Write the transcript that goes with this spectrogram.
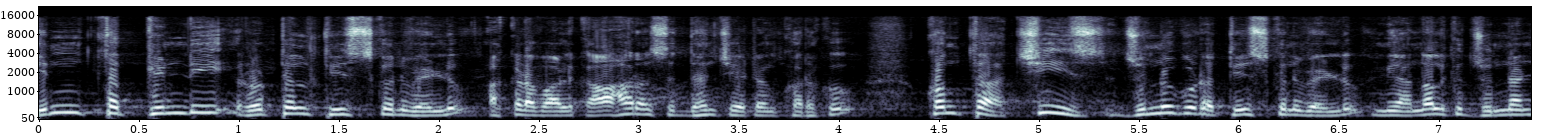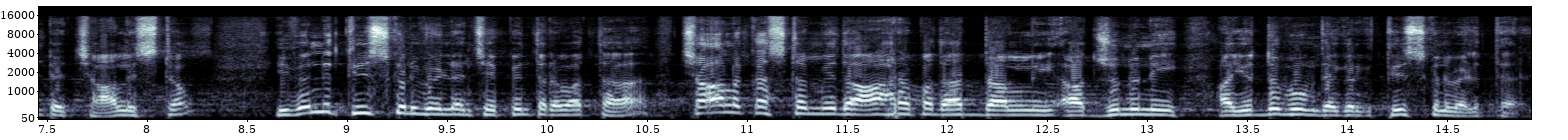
ఇంత పిండి రొట్టెలు తీసుకుని వెళ్ళు. అక్కడ వాళ్ళకి ఆహారం సిద్ధం చేయడం కొరకు కొంత చీజ్ జున్ను కూడా తీసుకుని వెళ్ళు. మీ అన్నలకు జున్ను అంటే చాలా ఇష్టం. ఇవన్నీ తీసుకుని వెళ్ళు అని చెప్పిన తర్వాత చాలా కష్టం మీద ఆహార పదార్థాలని ఆ జున్నుని ఆ యుద్ధ భూమి దగ్గరికి తీసుకుని వెళ్తారు.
